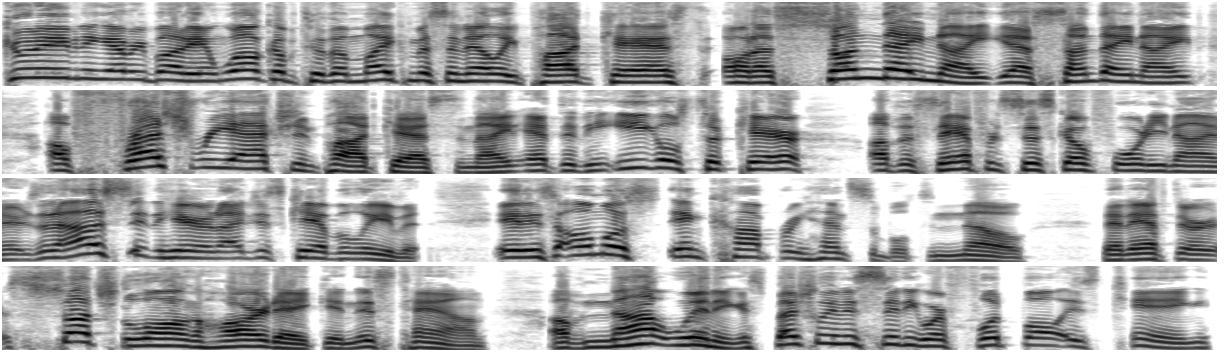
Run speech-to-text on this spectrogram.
Good evening, everybody, and welcome to the Mike Missanelli podcast on a Sunday night. Yes, Sunday night, a fresh reaction podcast tonight after the Eagles took care of the San Francisco 49ers. And I was sitting here and I just can't believe it. It is almost incomprehensible to know that after such long heartache in this town of not winning, especially in a city where football is king,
